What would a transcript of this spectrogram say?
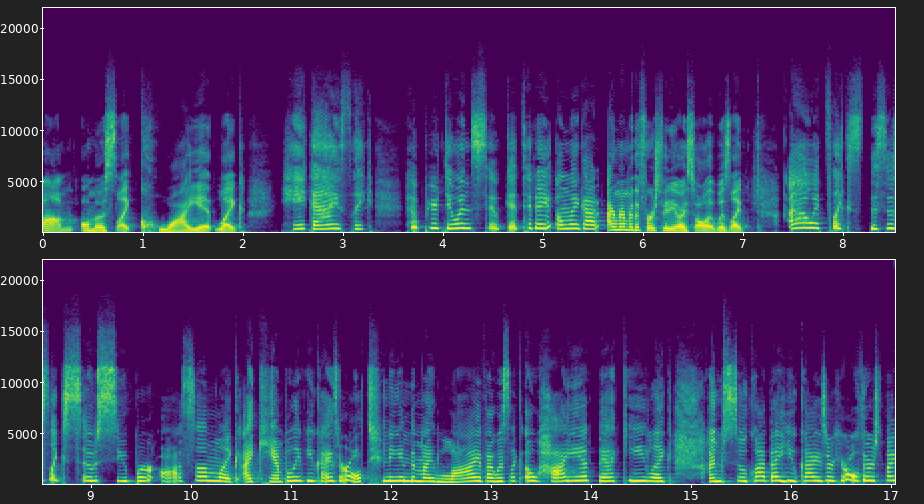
um almost like quiet like hey guys like hope you're doing so good today. Oh my God. I remember the first video I saw, it was like, oh, it's like, this is like so super awesome. Like, I can't believe you guys are all tuning into my live. I was like, oh, hi, Aunt Becky. Like, I'm so glad that you guys are here. Oh, there's my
